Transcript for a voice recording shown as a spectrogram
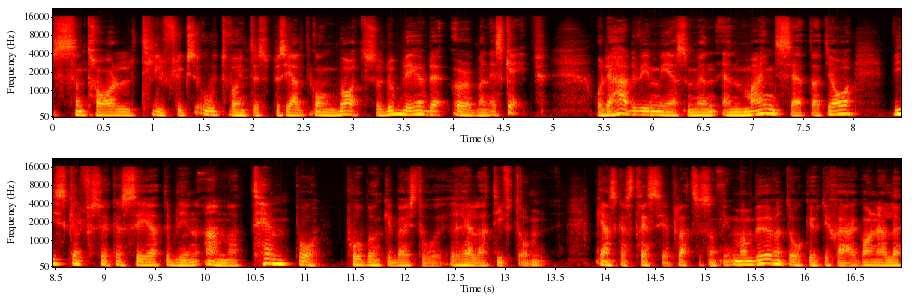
central tillflyktsort var inte speciellt gångbart, så då blev det Urban Escape. Och det hade vi med som en, en mindset att ja, vi ska försöka se att det blir en annat tempo på Bunkerbergstorg relativt de ganska stressiga platser som finns. Man behöver inte åka ut i skärgården eller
